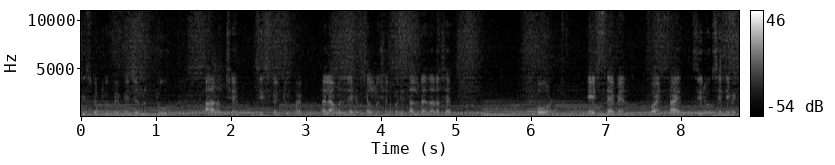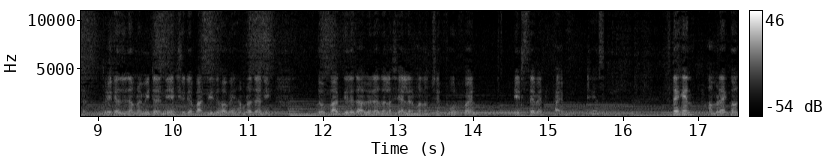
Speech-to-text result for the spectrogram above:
six point two five এর জন্য টু আর হচ্ছে সিক্স পয়েন্ট টু ফাইভ তাহলে আমরা যদি এখানে ক্যালকুলেশন করি, তাহলে রেজাল্ট আছে four eight seven point five zero centimetre তো এটা যদি আমরা মিটার নিয়ে একশো দিয়ে বাদ দিতে হবে, আমরা জানি। তো বাদ দিলে তাহলে রেজাল্ট আছে এল এর মান হচ্ছে four point eight seven five ঠিক আছে? দেখেন, আমরা এখন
